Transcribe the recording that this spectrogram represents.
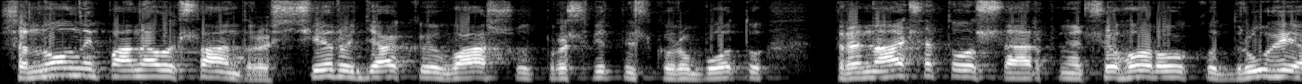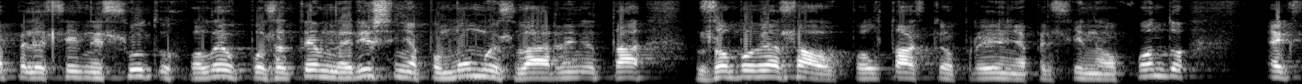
Шановний пане Олександро, щиро дякую вашу просвітницьку роботу. 13 серпня цього року другий апеляційний суд ухвалив позитивне рішення по моєму зверненню та зобов'язав Полтавське управління пенсійного фонду екс-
